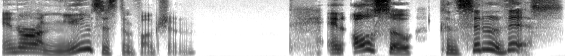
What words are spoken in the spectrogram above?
and our immune system function? And also consider this.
